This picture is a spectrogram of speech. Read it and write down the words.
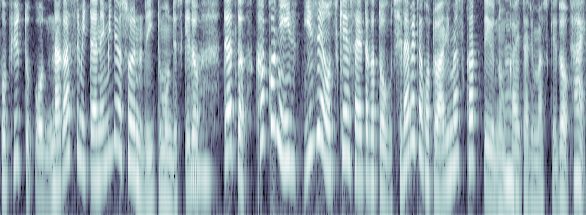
こうピュッとこう流すみたいな意味ではそういうのでいいと思うんですけど、であと過去に以以前お付き合いされた方を調べたことはありますかっていうのも書いてありますけど、はい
